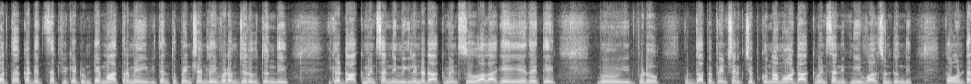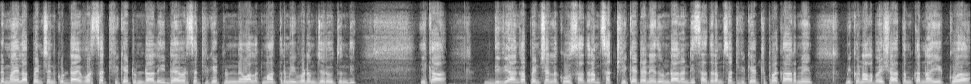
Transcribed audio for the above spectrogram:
భర్త యొక్క డెత్ సర్టిఫికేట్ ఉంటే మాత్రమే ఈ వితంతు పెన్షన్లు ఇవ్వడం జరుగుతుంది. ఇక డాక్యుమెంట్స్ అన్నీ మిగిలిన డాక్యుమెంట్స్ అలాగే ఏదైతే ఇప్పుడు వృద్ధాప్య పెన్షన్కి చెప్పుకున్నామో ఆ డాక్యుమెంట్స్ అన్నింటినీ ఇవ్వాల్సి ఉంటుంది. ఇక ఒంటరి మహిళా పెన్షన్కు డైవర్స్ సర్టిఫికేట్ ఉండాలి. డైవర్స్ సర్టిఫికేట్ ఉన్న వాళ్ళకి మాత్రమే ఇవ్వడం జరుగుతుంది. ఇక దివ్యాంగ పెన్షన్లకు సదరం సర్టిఫికేట్ అనేది ఉండాలండి. సదరం సర్టిఫికేట్ ప్రకారమే మీకు నలభై శాతం కన్నా ఎక్కువ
